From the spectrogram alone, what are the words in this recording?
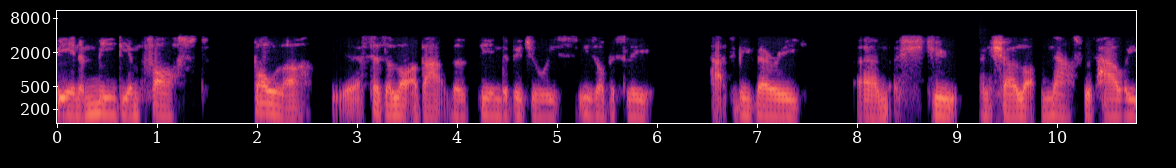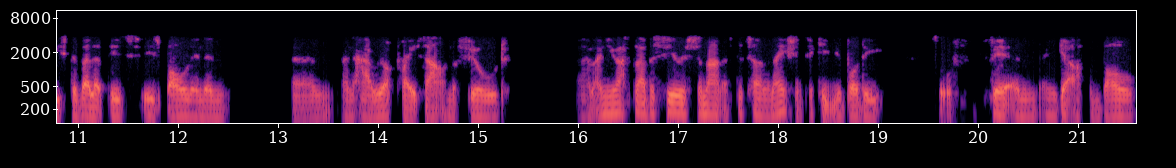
being a medium fast bowler yeah, says a lot about the, the individual. He's, he's obviously had to be very um, astute and show a lot of nous with how he's developed his, his bowling and um, and how he operates out on the field. Um, and you have to have a serious amount of determination to keep your body sort of fit and, and get up and bowl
